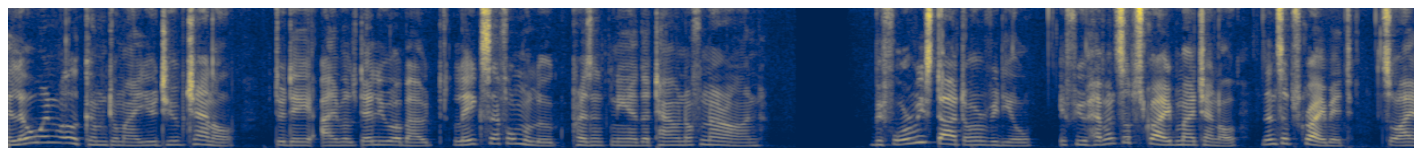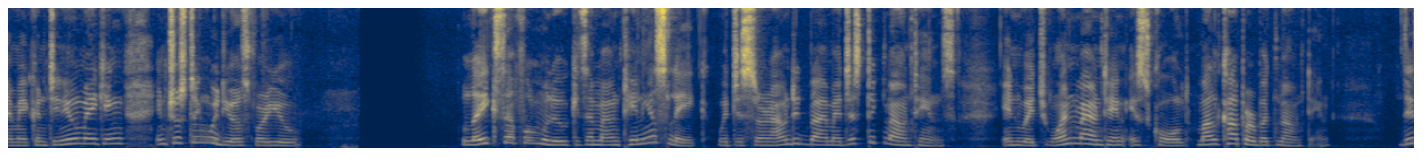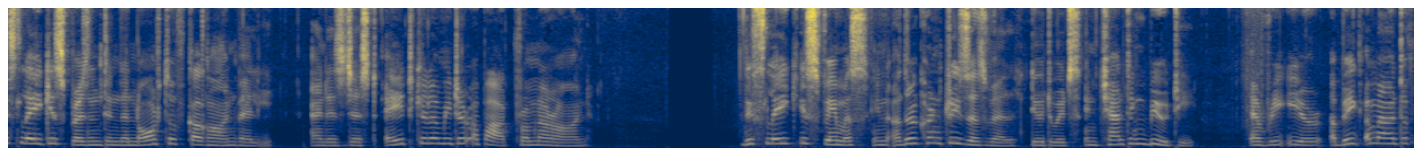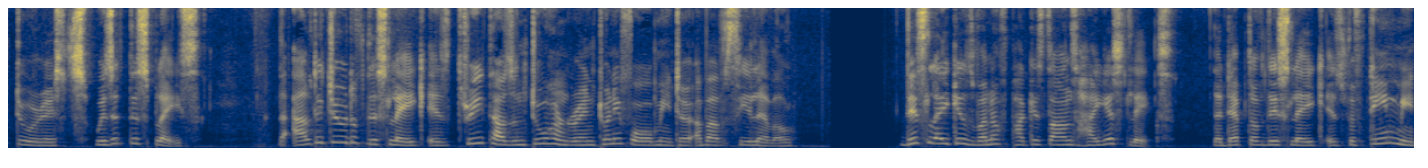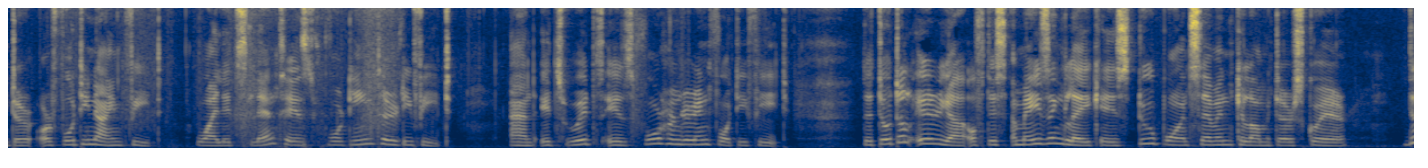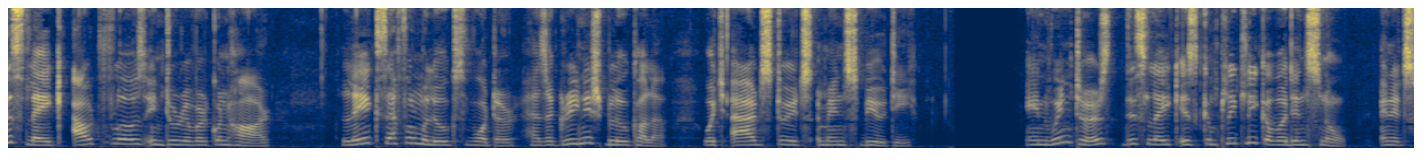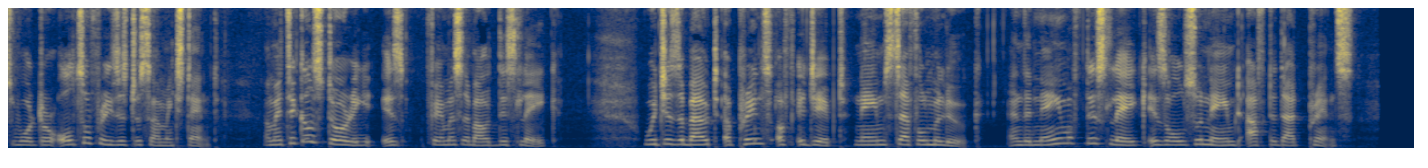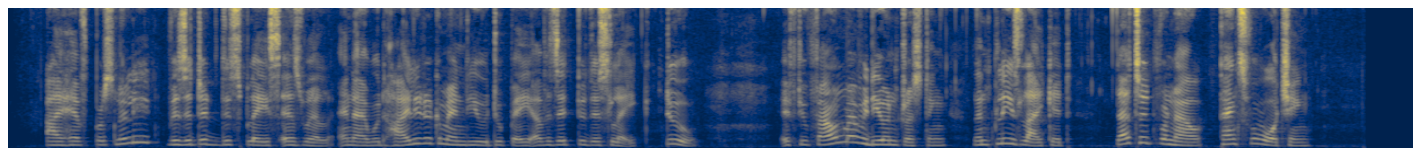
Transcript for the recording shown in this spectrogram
Hello and welcome to my YouTube channel. Today I will tell you about Lake Saiful present near the town of Naran. Before we start our video, if you haven't subscribed my channel, then subscribe it so I may continue making interesting videos for you. Lake Saiful is a mountainous lake which is surrounded by majestic mountains, in which one mountain is called Malka Parbat Mountain. This lake is present in the north of Kagan Valley and is just 8 km apart from Naran. This lake is famous in other countries as well due to its enchanting beauty. Every year, a big amount of tourists visit this place. The altitude of this lake is 3224 meter above sea level. This lake is one of Pakistan's highest lakes. The depth of this lake is 15 meter or 49 feet while its length is 1430 feet and its width is 440 feet. The total area of this amazing lake is 2.7 kilometers square. This lake outflows into River Kunhar. Lake Saiful Muluk's water has a greenish blue color, which adds to its immense beauty. In winters, this lake is completely covered in snow, and its water also freezes to some extent. A mythical story is famous about this lake, which is about a prince of Egypt named Saiful Muluk, and the name of this lake is also named after that prince. I have personally visited this place as well, and I would highly recommend you to pay a visit to this lake too. If you found my video interesting, then please like it. That's it for now. Thanks for watching.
